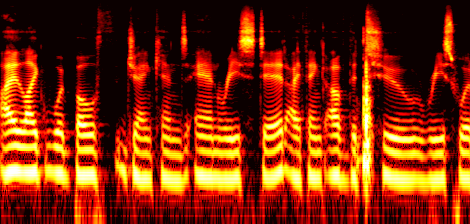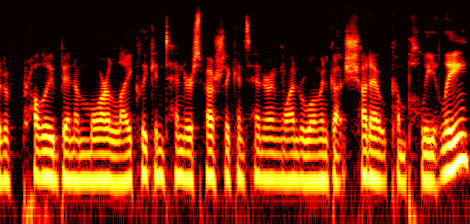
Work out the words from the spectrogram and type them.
I like what both Jenkins and Rees did. I think of the two, Rees would have probably been a more likely contender, especially considering Wonder Woman got shut out completely,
